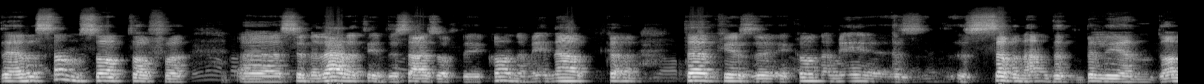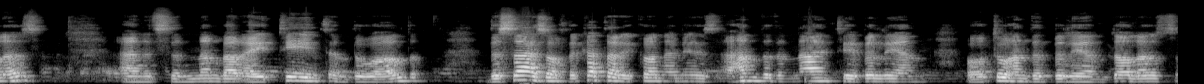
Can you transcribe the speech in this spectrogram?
there is some sort of uh, uh, similarity in the size of the economy. Now, Turkey's economy is, is 700 billion dollars, and it's the number 18th in the world. The size of the Qatar economy is 190 billion or 200 billion dollars,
